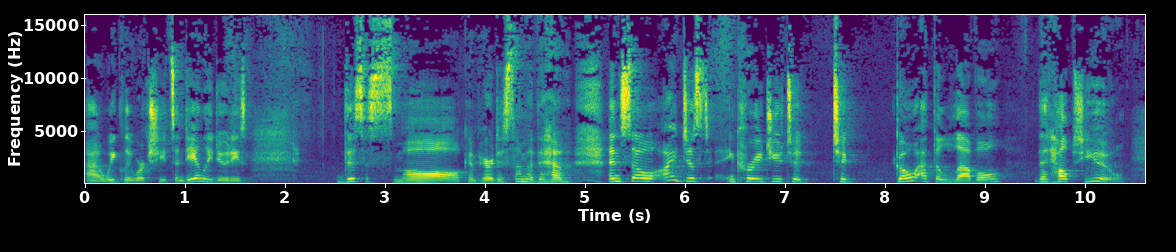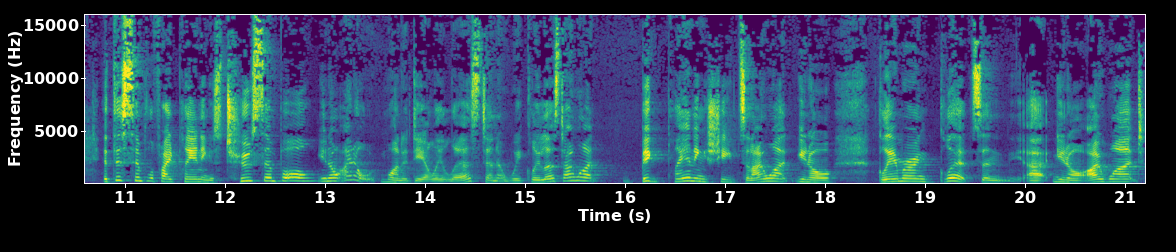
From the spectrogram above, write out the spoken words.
uh, weekly worksheets, and daily duties this is small compared to some of them. And so I just encourage you to to go at the level that helps you. If this simplified planning is too simple, you know, I don't want a daily list and a weekly list. I want big planning sheets and I want, you know, glamour and glitz and, uh, you know, I want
